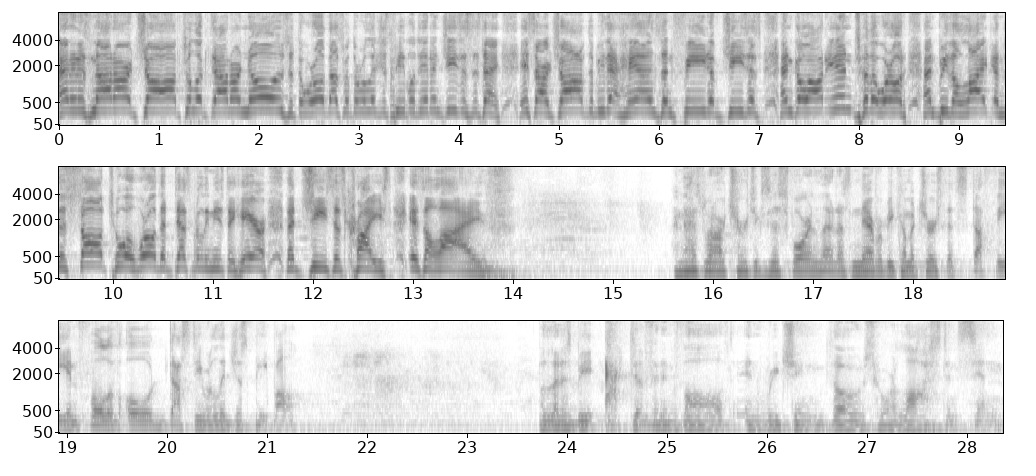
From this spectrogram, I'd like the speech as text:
And it is not our job to look down our nose at the world. That's what the religious people did in Jesus' day. It's our job to be the hands and feet of Jesus and go out into the world and be the light and the salt to a world that desperately needs to hear that Jesus Christ is alive. And that's what our church exists for. And let us never become a church that's stuffy and full of old, dusty religious people. But let us be active and involved in reaching those who are lost in sin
